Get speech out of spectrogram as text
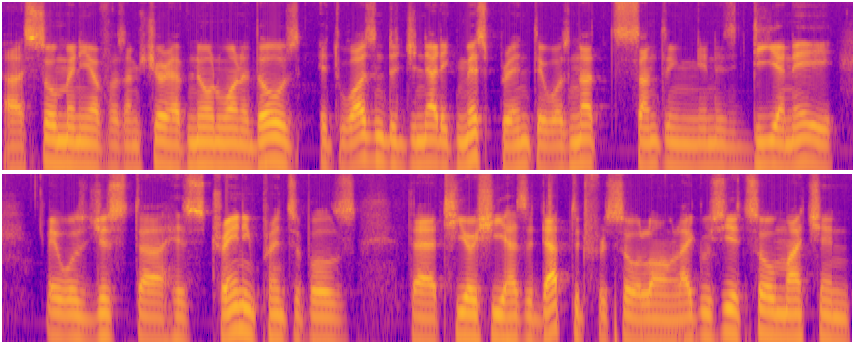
uh, so many of us i'm sure have known one of those. It wasn't a genetic misprint. It was not something in his dna it was just uh, his training principles that he or she has adapted for so long. Like we see it so much in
